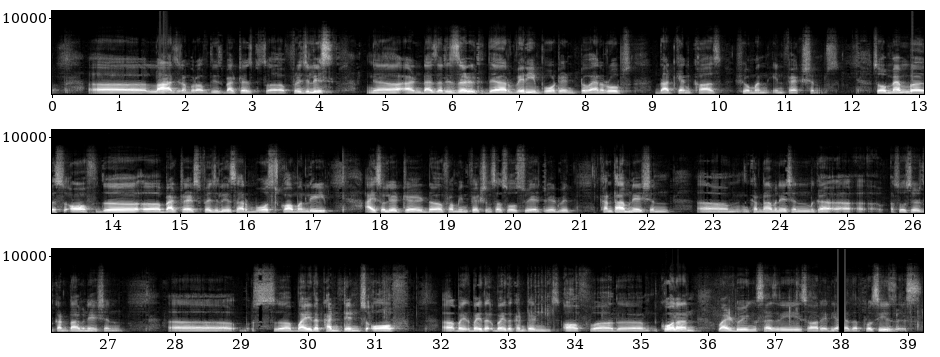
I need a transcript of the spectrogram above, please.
uh, large number of these bacteria uh, fragilis uh, and as a result they are very important to anaerobes that can cause human infections. So, members of the uh, Bacteroides fragilis are most commonly isolated uh, from infections associated with contamination, um, contamination uh, uh associated contamination uh, so by the contents of uh, by, by the by the contents of uh, the colon while doing surgeries or any other procedures.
